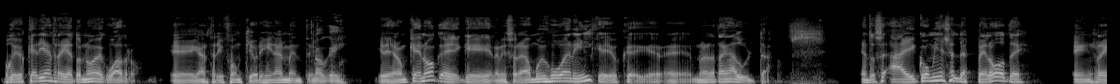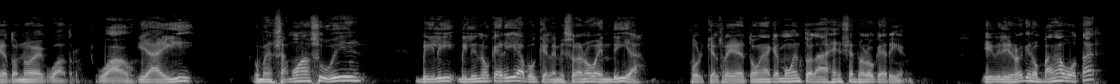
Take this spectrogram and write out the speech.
Porque ellos querían Reggaeton 94, eh, Gangster y Funky originalmente. Ok. Y dijeron que no, que, que la emisora era muy juvenil, que ellos que, que, eh, no era tan adulta. Entonces ahí comienza el despelote en Reggaeton 94. Wow. Y ahí comenzamos a subir. Billy, Billy no quería porque la emisora no vendía, porque el reggaetón en aquel momento las agencias no lo querían. Y Billy Rocky nos van a votar,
